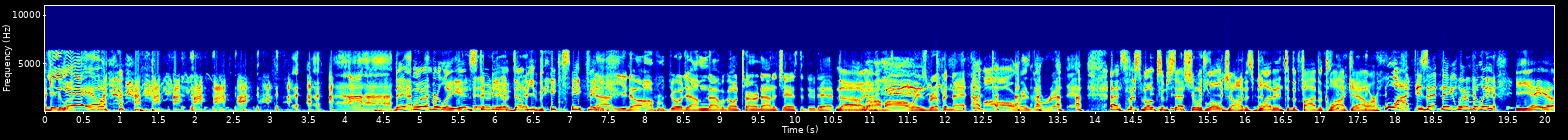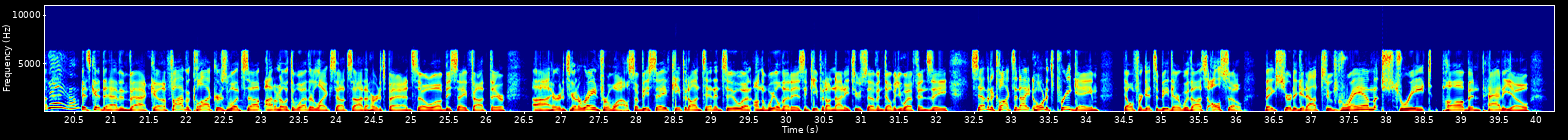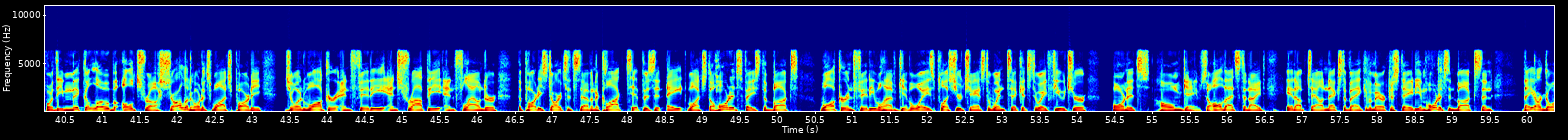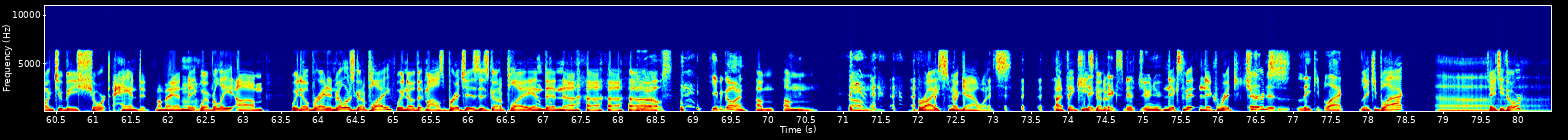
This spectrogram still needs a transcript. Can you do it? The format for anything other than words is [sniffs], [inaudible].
I'll give you Yeah. [laughs] Nate Wimberly in studio, [laughs] WBTV. now, you know, I'm from Georgia. I'm never going to turn down a chance to do that. No. I'm, yeah. I'm always repping that. I'm always going to rep that. [laughs] That's what Smoke's obsession with Lil Jon has bled into the five o'clock hour. What? Is that Nate Wimberly? Yeah. Yeah. It's good to have him back. Uh, five o'clockers, what's up? I don't know what the weather like's outside. I heard it's bad, so uh, be safe out there. Uh, I heard it's going to rain for a while, so be safe. Keep it on 10 and 2, uh, on the wheel, that is, and keep it on 92.7 WFNZ. 7 o'clock tonight, Hornets pregame. Don't forget to be there with us. Also, make sure to get out to Graham Street Pub and Patio for the Michelob Ultra Charlotte Hornets watch party. Join Walker and Fitty and Shroppy and Flounder. The party starts at 7 o'clock. Tip is at 8. Watch the Hornets face the Bucks. Walker and Fitty will have giveaways plus your chance to win tickets to a future Hornets home game. So all that's tonight in Uptown next to Bank of America Stadium. Hornets and Bucks, and they are going to be short-handed, my man. Nate Wimberly. Um, we know Brandon Miller's going to play. We know that Miles Bridges is going to play, and then uh, [laughs] Who else? [laughs] Keep it going. um um um Bryce McGowens. I think he's going to Nick Smith Jr. Nick Smith, Nick Uh, Richards, uh, Leaky Black. Leaky Black. Uh, JT Thor? Uh,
